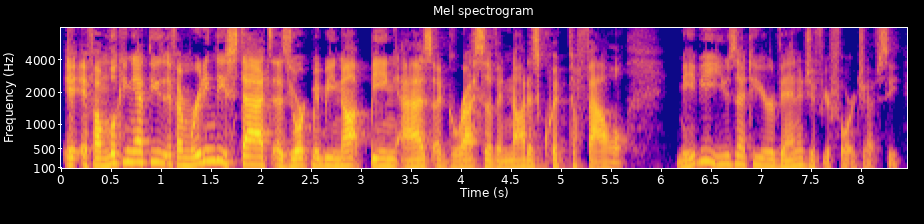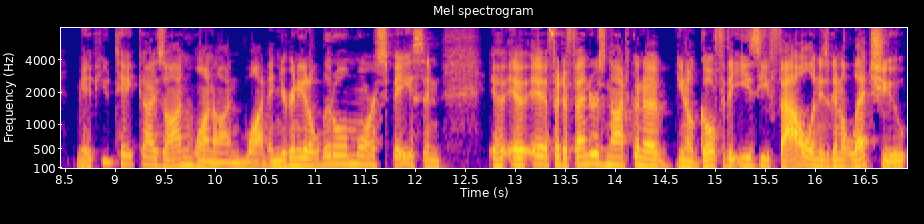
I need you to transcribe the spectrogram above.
if I'm looking at these, if I'm reading these stats as York maybe not being as aggressive and not as quick to foul, maybe use that to your advantage if you're Forge FC. Maybe you take guys on one on one, and you're going to get a little more space. And if, if a defender's not going to, you know, go for the easy foul and he's going to let you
